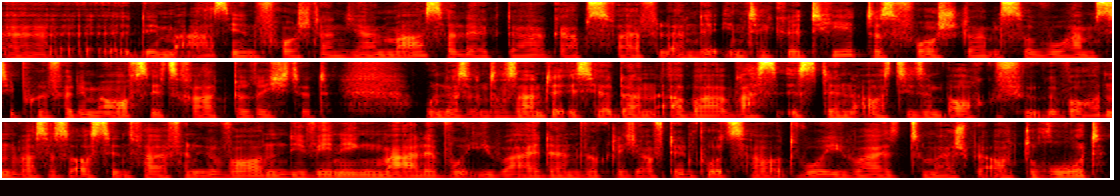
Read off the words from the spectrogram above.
äh, dem Asienvorstand Jan Marsalek. Da gab es Zweifel an der Integrität des Vorstands. So, wo haben es die Prüfer dem Aufsichtsrat berichtet? Und das Interessante ist ja dann aber, was ist denn aus diesem Bauchgefühl geworden? Was ist aus den Zweifeln geworden? Die wenigen Male, wo EY dann wirklich auf den Putz haut, wo EY zum Beispiel auch droht,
